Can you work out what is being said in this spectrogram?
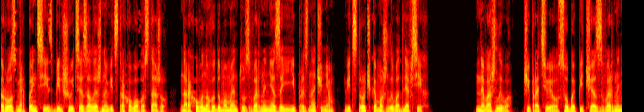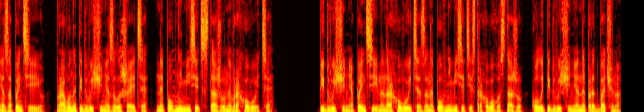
Розмір пенсії збільшується залежно від страхового стажу, нарахованого до моменту звернення за її призначенням, відстрочка можлива для всіх. Неважливо, чи працює особа під час звернення за пенсією, право на підвищення залишається, неповний місяць стажу не враховується. Підвищення пенсії не нараховується за неповні місяці страхового стажу, коли підвищення не передбачено,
